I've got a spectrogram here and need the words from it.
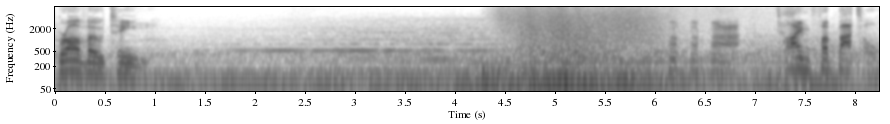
Bravo team. Time for battle.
